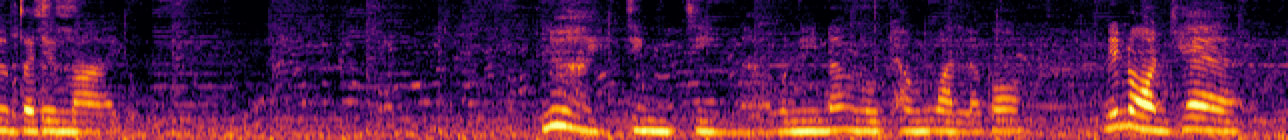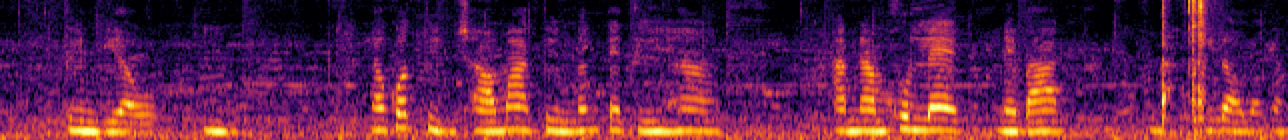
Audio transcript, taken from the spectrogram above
ดินไปเดินมาอยู่เหนื่อยจริงๆนะวันนี้นั่งรถทั้งวันแล้วก็ได้นอนแค่ตื่นเดียว อืมแล้วก็ตื่นเช้ามากตื่นตั้งแต่ตีห้าอาบน้ำคนแรกในบ้านที่เราแล้วกัน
